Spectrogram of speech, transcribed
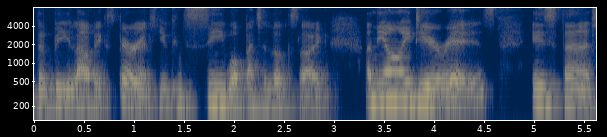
the B Lab experience, you can see what better looks like. And the idea is, is that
